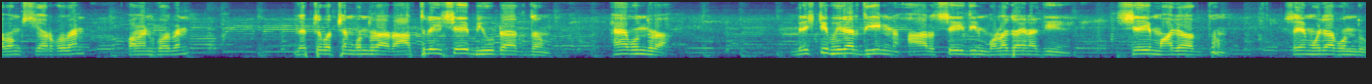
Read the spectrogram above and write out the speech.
এবং শেয়ার করবেন কমেন্ট করবেন। দেখতে পাচ্ছেন বন্ধুরা, রাত্রেই সেই ভিউটা একদম। হ্যাঁ বন্ধুরা, বৃষ্টি ভেজার দিন আর সেই দিন বলা যায় নাকি? সেই মজা একদম। সেই মজা বন্ধু।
